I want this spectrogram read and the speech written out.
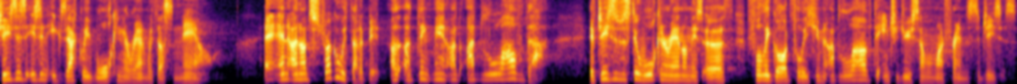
Jesus isn't exactly walking around with us now. And, and I'd struggle with that a bit. I, I'd think, man, I'd, I'd love that. If Jesus was still walking around on this earth, fully God, fully human, I'd love to introduce some of my friends to Jesus.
